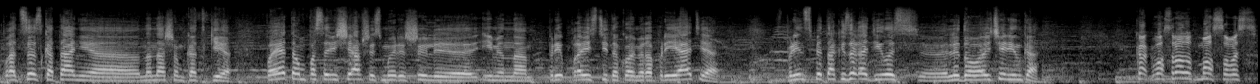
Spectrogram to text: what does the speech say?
в процесс катания на нашем катке. Поэтому, посовещавшись, мы решили именно провести такое мероприятие. В принципе, так и зародилась э, ледовая вечеринка. Как вас радует массовость?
